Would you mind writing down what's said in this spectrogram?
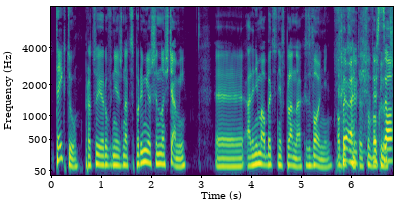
Em, Take-Two pracuje również nad sporymi oszczędnościami, ale nie ma obecnie w planach zwolnień. Obecnie to słowo Wiesz klucz. co,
